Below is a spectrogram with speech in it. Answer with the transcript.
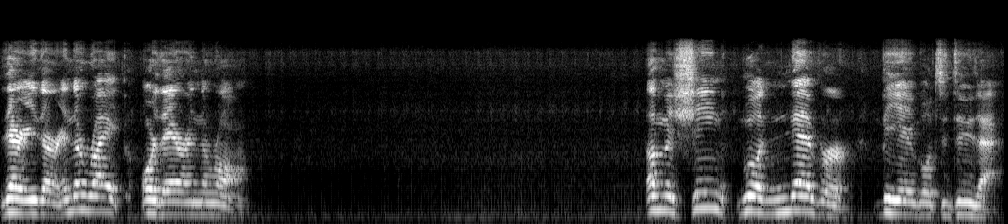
they're either in the right or they're in the wrong. A machine will never be able to do that.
